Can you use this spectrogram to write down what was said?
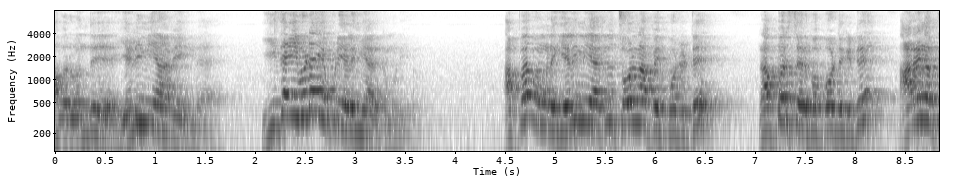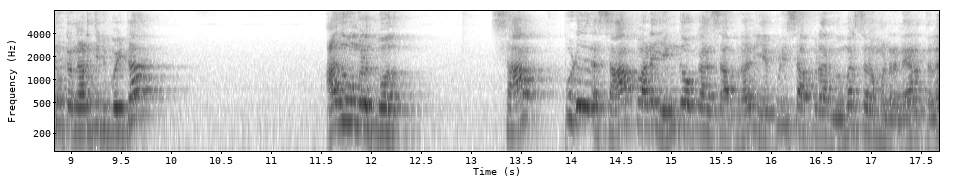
அவர் வந்து எளிமையாகவே இல்லை. இதை விட எப்படி எளிமையாக இருக்க முடியும்? அப்போ உங்களுக்கு எளிமையாக இருந்து சோழனா போய் போட்டுட்டு ரப்பர் செருப்பை போட்டுக்கிட்டு அரங்க கூட்டம் நடத்திட்டு போயிட்டா அது உங்களுக்கு போதும். சாப்பிடுகிற சாப்பாடை எங்க உட்காந்து சாப்பிட்றாரு எப்படி சாப்பிட்றாரு விமர்சனம் பண்ற நேரத்துல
